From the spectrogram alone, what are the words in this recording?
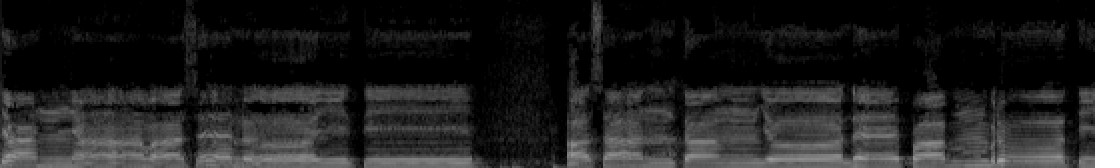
ජඤ්ඤාවසලෝයිති අසන්තං යෝද පම්බ්‍රෝති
